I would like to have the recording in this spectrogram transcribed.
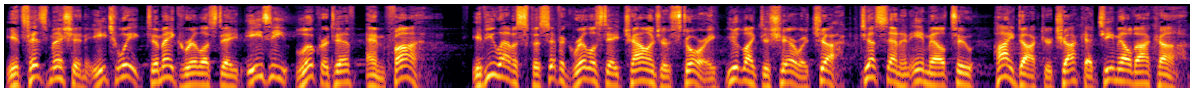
It's his mission each week to make real estate easy, lucrative, and fun. If you have a specific real estate challenge or story you'd like to share with Chuck, just send an email to hi, Dr. Chuck at gmail.com.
